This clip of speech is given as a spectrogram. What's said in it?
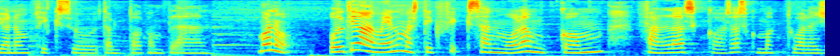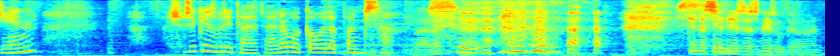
Jo no em fixo tampoc en plan... Bueno, últimament m'estic fixant molt en com fan les coses, com actua la gent. Això sí que és veritat, ara ho acabo de pensar. Vale. Sí. Quines Sí. sèries has vist últimament?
